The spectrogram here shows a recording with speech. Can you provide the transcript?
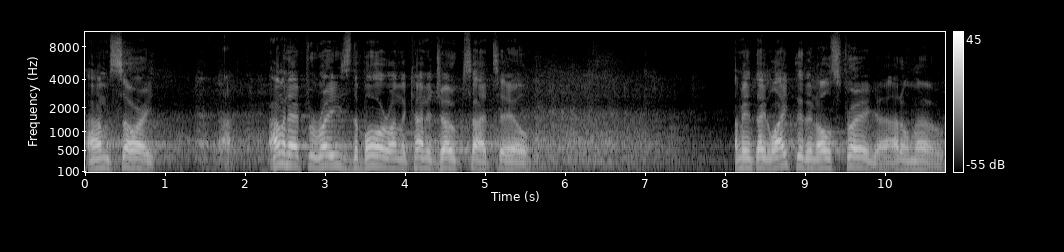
I'm sorry. I'm going to have to raise the bar on the kind of jokes I tell. I mean, they liked it in Australia. I don't know.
